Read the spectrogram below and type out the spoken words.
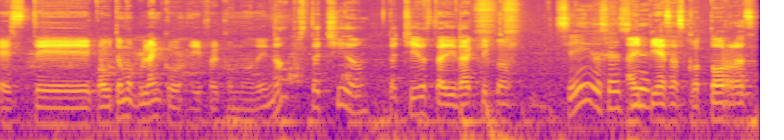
este Cuauhtémoc Blanco. Y fue como de, no, pues está chido, está chido, está didáctico. sí, o sea, sí. Hay piezas cotorras,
